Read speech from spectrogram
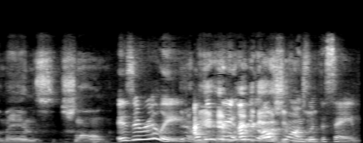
the man's schlong. Is it really? Yeah, I I mean, think every- they. I every think all guy's different, schlongs look the same.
